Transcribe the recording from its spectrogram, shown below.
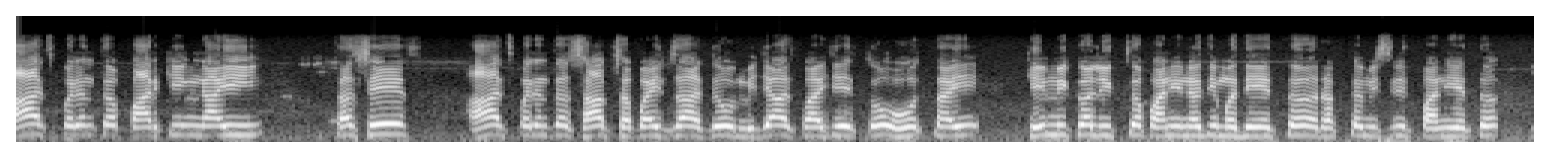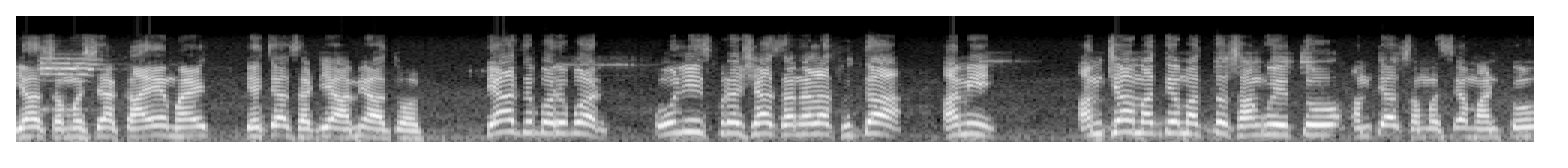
आजपर्यंत पार्किंग नाही. तसेच आजपर्यंत साफसफाईचा जो मिजाज पाहिजे तो होत नाही. केमिकल युक्त पाणी नदीमध्ये येतं रक्तमिश्रित पाणी येतं या समस्या कायम आहेत. याच्यासाठी आम्ही आहोत. त्याचबरोबर पोलीस प्रशासनाला सुद्धा आम्ही आमच्या माध्यमातून सांगू येतो आमच्या समस्या मांडतो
